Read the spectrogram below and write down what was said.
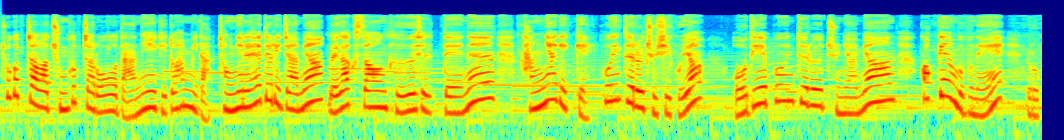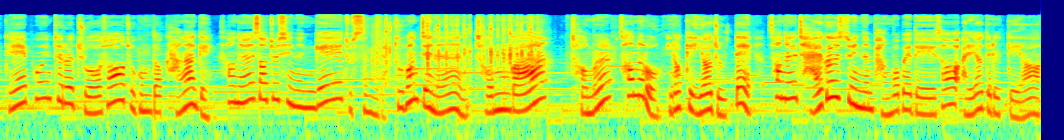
초급자와 중급자로 나뉘기도 합니다. 정리를 해드리자면 외곽선 그으실 때는 강약 있게 포인트를 주시고요. 어디에 포인트를 주냐면 꺾이는 부분에 이렇게 포인트를 주어서 조금 더 강하게 선을 써주시는 게 좋습니다. 두 번째는 점과 점을 선으로 이렇게 이어줄 때 선을 잘 그을 수 있는 방법에 대해서 알려드릴게요.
